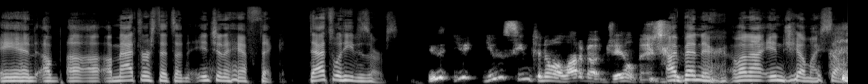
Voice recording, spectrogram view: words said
and a, a, a mattress that's an inch and a half thick. That's what he deserves. You, you you seem to know a lot about jail, Ben. I've been there. I'm not in jail myself,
